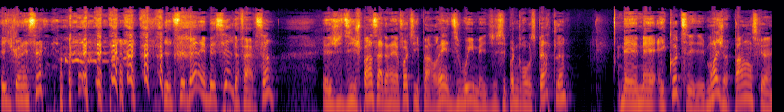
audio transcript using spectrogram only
Et il connaissait. il a dit, c'est bien imbécile de faire ça. Et j'ai dit, je pense, la dernière fois y parlais, il dit, oui, mais c'est pas une grosse perte, là. Mais, mais écoute, moi, je pense que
